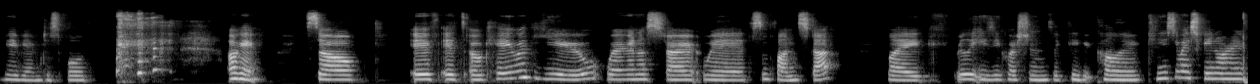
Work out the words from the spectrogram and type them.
maybe I'm just old. okay. So, if it's okay with you, we're going to start with some fun stuff, like really easy questions like favorite color. Can you see my screen all right?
